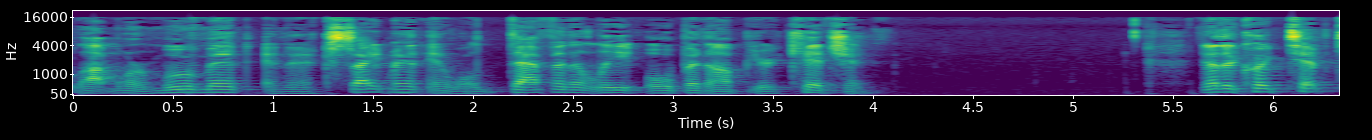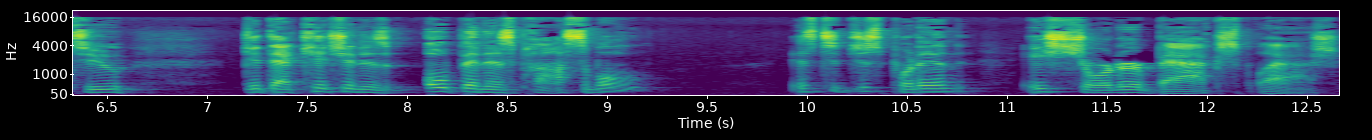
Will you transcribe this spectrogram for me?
a lot more movement and excitement and will definitely open up your kitchen. Another quick tip to get that kitchen as open as possible is to just put in a shorter backsplash.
